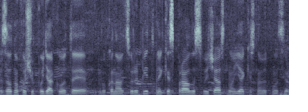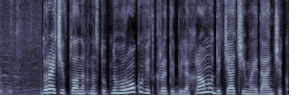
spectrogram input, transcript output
Заодно хочу подякувати виконавцю робіт, які справили своєчасно, якісно виконали ці роботи. До речі, в планах наступного року відкрити біля храму дитячий майданчик.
